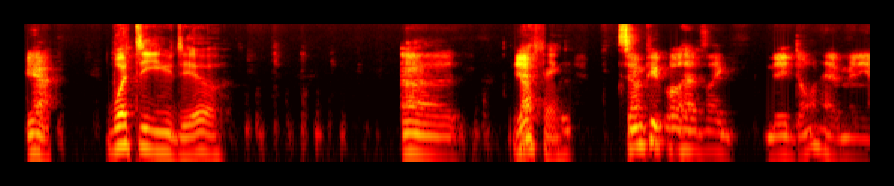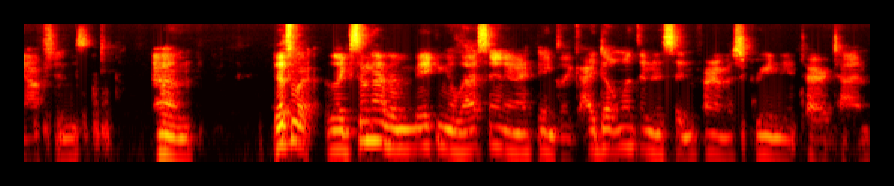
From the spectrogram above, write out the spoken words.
Yeah. What do you do? uh, yeah, Nothing. some people have like they don't have many options. Um, that's what like sometimes I'm making a lesson and I think like I don't want them to sit in front of a screen the entire time.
